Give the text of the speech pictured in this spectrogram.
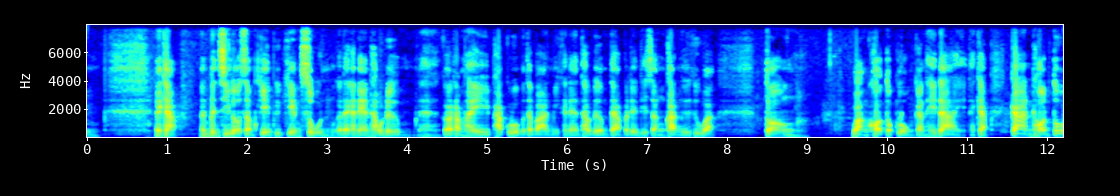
มนะครับมันเป็นซีโร่ซัมเกมคือเกมศูนย์มันก็ได้คะแนนเท่าเดิมนะฮะก็ทำให้พรรคร่วมรัฐบาลมีคะแนนเท่าเดิม แต่ประเด็นที่สำคัญก็คือว่าต้องวางข้อตกลงกันให้ได้นะครับการถอนตัว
